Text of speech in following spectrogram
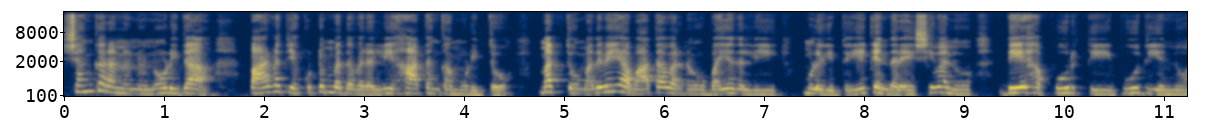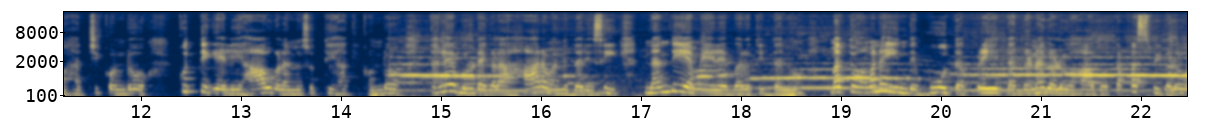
ಶಂಕರನನ್ನು ನೋಡಿದ ಪಾರ್ವತಿಯ ಕುಟುಂಬದವರಲ್ಲಿ ಆತಂಕ ಮೂಡಿತ್ತು ಮತ್ತು ಮದುವೆಯ ವಾತಾವರಣವು ಭಯದಲ್ಲಿ ಮುಳುಗಿತ್ತು. ಏಕೆಂದರೆ ಶಿವನು ದೇಹ ಪೂರ್ತಿ ಬೂದಿಯನ್ನು ಹಚ್ಚಿಕೊಂಡು ಕುತ್ತಿಗೆಯಲ್ಲಿ ಹಾವುಗಳನ್ನು ಸುತ್ತಿ ಹಾಕಿಕೊಂಡು ತಲೆಬುರುಡೆಗಳ ಹಾರವನ್ನು ಧರಿಸಿ ನಂದಿಯ ಮೇಲೆ ಬರುತ್ತಿದ್ದನು ಮತ್ತು ಅವನ ಹಿಂದೆ ಭೂತ, ಪ್ರೇತ, ಗಣಗಳು ಹಾಗೂ ತಪಸ್ವಿಗಳು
